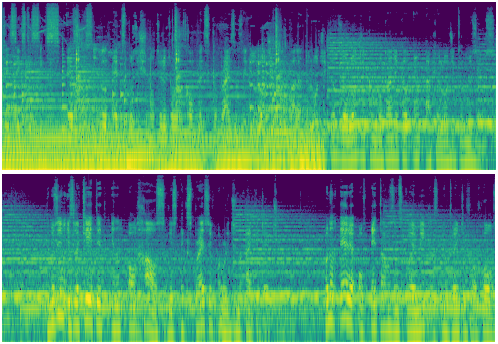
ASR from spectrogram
1966 as a single expositional territorial complex comprising the geological, paleontological, zoological, botanical and archaeological museums. The museum is located in an old house with expressive original architecture. On an area of 8,000 square meters in 24 halls,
